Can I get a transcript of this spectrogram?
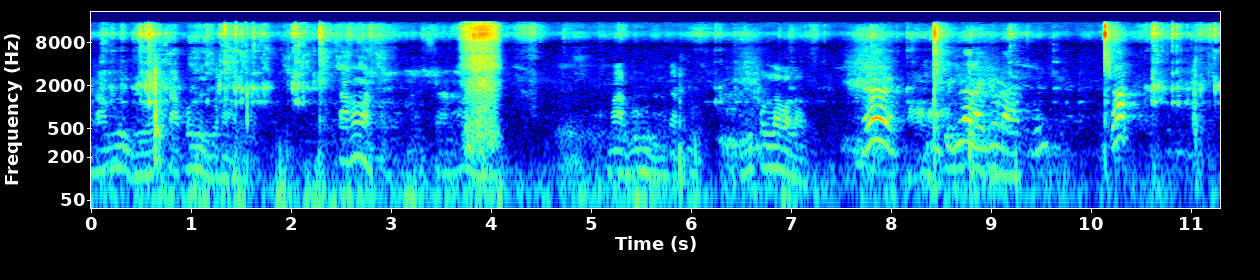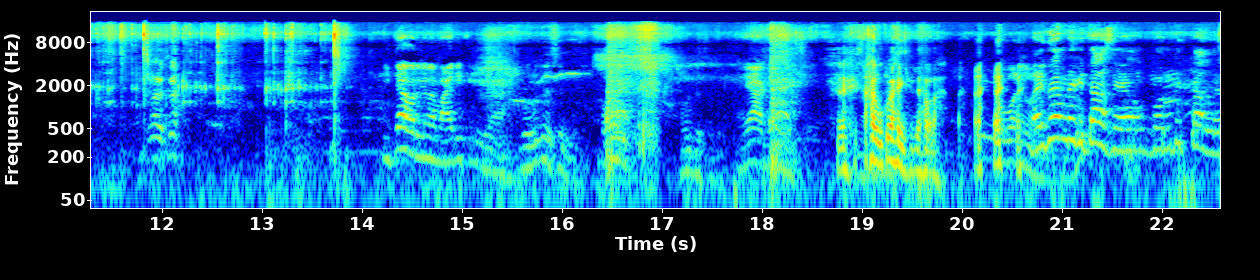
তাকো মারছে মার বুড়ি কাপড় এই পল্লা বালা হ্যাঁ কিলা রাইলো না হ্যাঁ ইটা করি না মারি কি গরু গেছিল গেছিল এ আগে খাব আহি যাবা নাই আছে গরু দিক কালে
